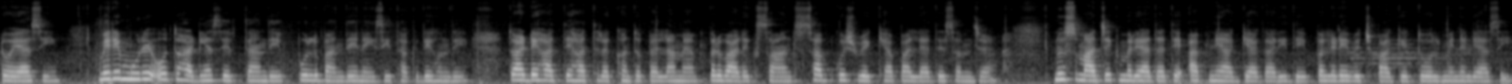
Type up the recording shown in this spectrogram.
ਟੋਇਆ ਸੀ। ਮੇਰੇ ਮੂਰੇ ਉਹ ਤੁਹਾਡੀਆਂ ਸਿਫਤਾਂ ਦੇ ਪੁੱਲ ਬੰਦੇ ਨਹੀਂ ਸੀ, ਥੱਕਦੇ ਹੁੰਦੇ। ਤੁਹਾਡੇ ਹੱਥ ਤੇ ਹੱਥ ਰੱਖਣ ਤੋਂ ਪਹਿਲਾਂ ਮੈਂ ਪਰਿਵਾਰਕ ਸਾਂਝ ਸਭ ਕੁਝ ਵੇਖਿਆ, ਪਾਲਿਆ ਤੇ ਸਮਝਿਆ। ਨੂੰ ਸਮਾਜਿਕ ਮਰਿਆਦਾ ਤੇ ਆਪਣੀ ਆਗਿਆਕਾਰੀ ਦੇ ਪਲੜੇ ਵਿੱਚ ਪਾ ਕੇ ਤੋਲ ਮਿੰਨ ਲਿਆ ਸੀ।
